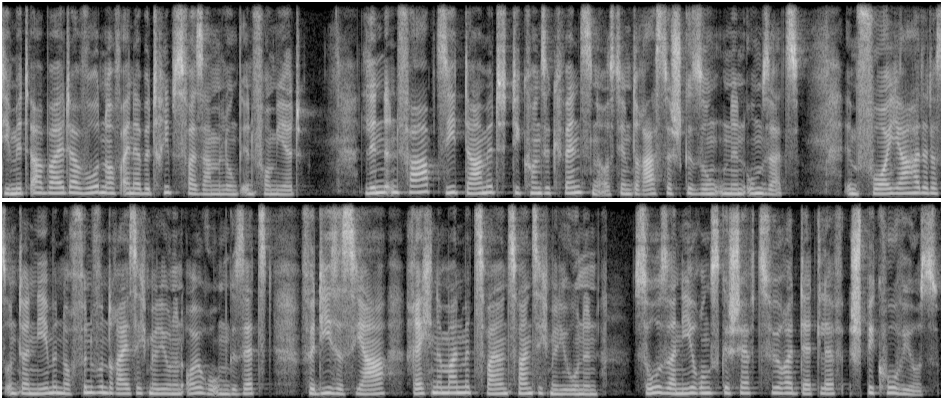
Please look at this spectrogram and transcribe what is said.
Die Mitarbeiter wurden auf einer Betriebsversammlung informiert. Lindenfarb sieht damit die Konsequenzen aus dem drastisch gesunkenen Umsatz. Im Vorjahr hatte das Unternehmen noch 35 Millionen Euro umgesetzt. Für dieses Jahr rechne man mit 22 Millionen, so Sanierungsgeschäftsführer Detlef Spikovius.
